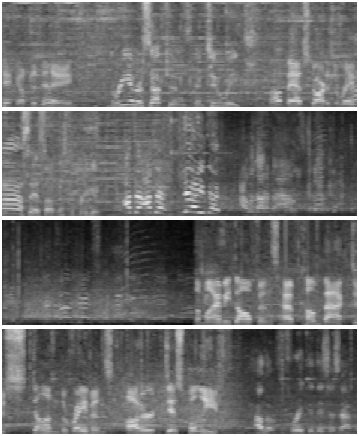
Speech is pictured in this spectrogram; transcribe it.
pick of the day. Three interceptions in two weeks. Not a bad start as a Raven. Ah, say aside. That's pretty good. I did, I did. Yeah, you did. I was out of bounds. The Miami Dolphins have come back to stun the Ravens' utter disbelief. How the freak did this just happen?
